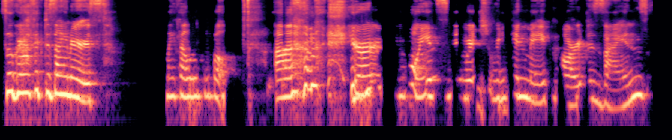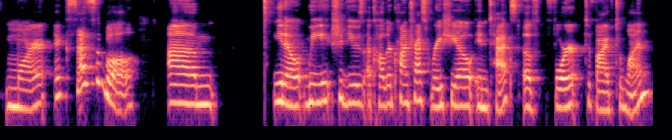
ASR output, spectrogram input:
So, graphic designers, my fellow people, um, here are points in which we can make our designs more accessible. Um, you know, we should use a color contrast ratio in text of four to five to one.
